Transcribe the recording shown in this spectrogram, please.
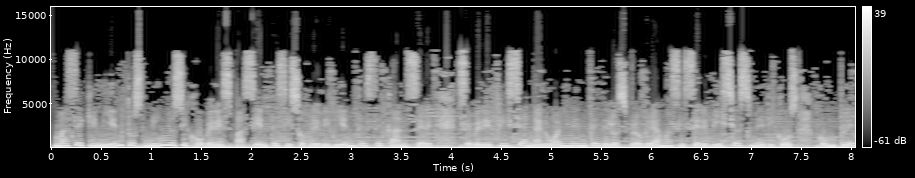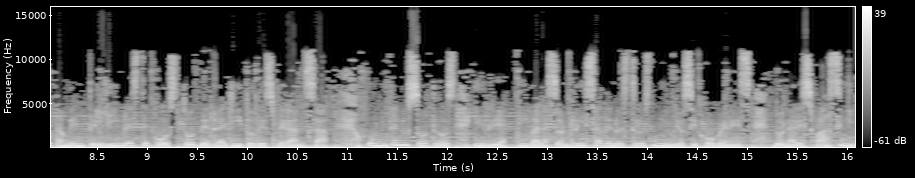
Más de 500 niños y jóvenes pacientes y sobrevivientes de cáncer se benefician anualmente de los programas y servicios médicos completamente libres de costo de Rayito de Esperanza. Únete a nosotros y reactiva la sonrisa de nuestros niños y jóvenes. Donar es fácil.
